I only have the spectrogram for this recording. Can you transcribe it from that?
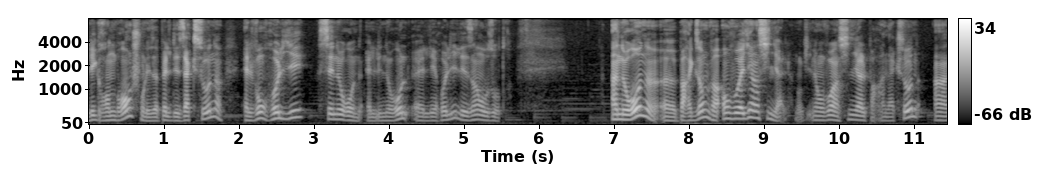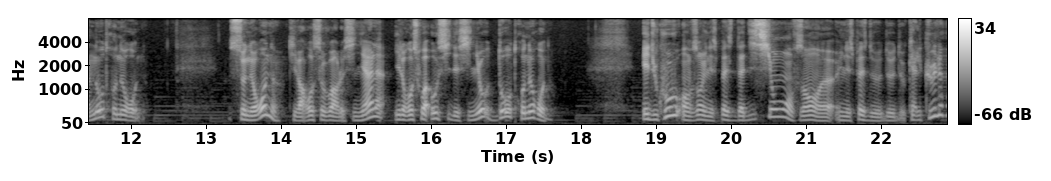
les grandes branches, on les appelle des axones, elles vont relier ces neurones. Elles les, neurones, elles les relient les uns aux autres. Un neurone, par exemple, va envoyer un signal. Donc il envoie un signal par un axone à un autre neurone. Ce neurone, qui va recevoir le signal, il reçoit aussi des signaux d'autres neurones. Et du coup, en faisant une espèce d'addition, en faisant euh, une espèce de, calcul,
